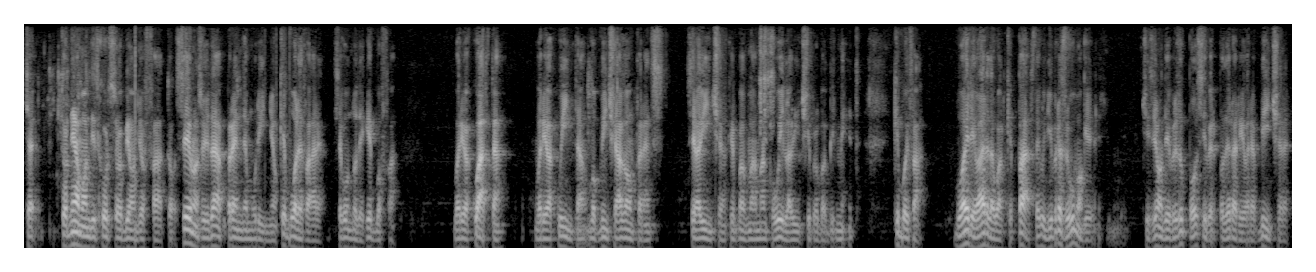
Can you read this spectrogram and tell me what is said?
Cioè, torniamo a un discorso che abbiamo già fatto. Se una società prende Murigno, che vuole fare? Secondo te che vuole fare? Vuoi arrivare a quarta? Vuoi arrivare a quinta? Vuoi vincere la conference? Se la vince, che ma- ma- manco quella vinci probabilmente. Che vuoi fare? Vuoi arrivare da qualche parte? Quindi presumo che ci siano dei presupposti per poter arrivare a vincere.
